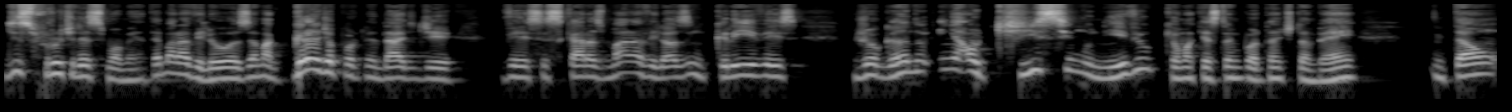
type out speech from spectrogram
Desfrute desse momento, é maravilhoso, é uma grande oportunidade de ver esses caras maravilhosos, incríveis, jogando em altíssimo nível, que é uma questão importante também. Então,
